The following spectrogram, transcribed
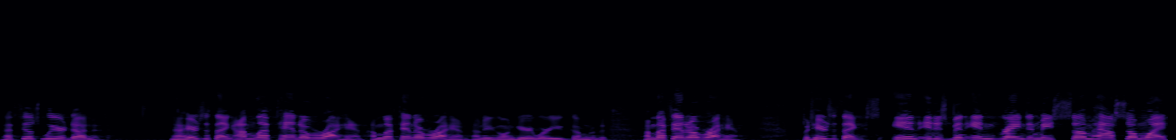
That feels weird, doesn't it? Now, here's the thing I'm left hand over right hand. I'm left hand over right hand. I know you're going, Gary, where are you coming with it? I'm left handed over right hand. But here's the thing in, it has been ingrained in me somehow, some way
